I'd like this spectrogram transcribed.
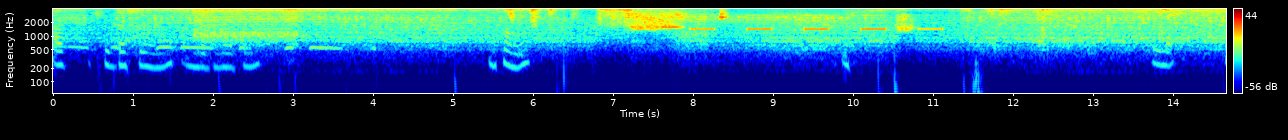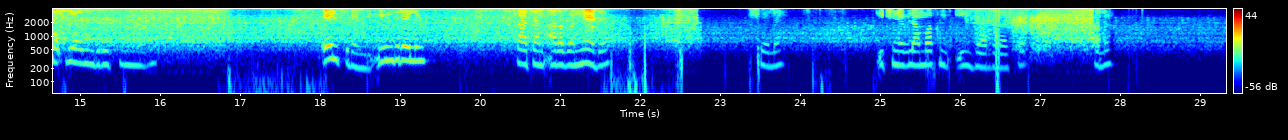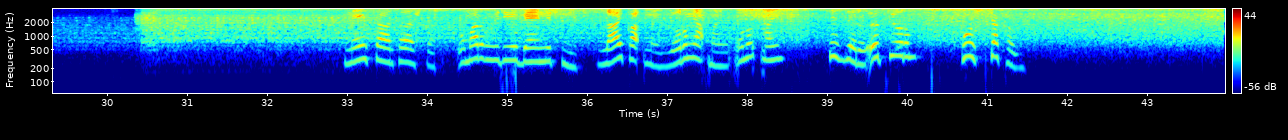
Az şurada şey olmuş. Onu da düzeltelim. Tamam. Şöyle toplayalım direksiyonumuzu. El freni indirelim. Zaten araba nerede? Şöyle. İçine bilen bakın iyice arkadaşlar. Şöyle. Neyse arkadaşlar. Umarım videoyu beğenirsiniz. Like atmayı, yorum yapmayı unutmayın. Sizleri öpüyorum. Hoşça kalın.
